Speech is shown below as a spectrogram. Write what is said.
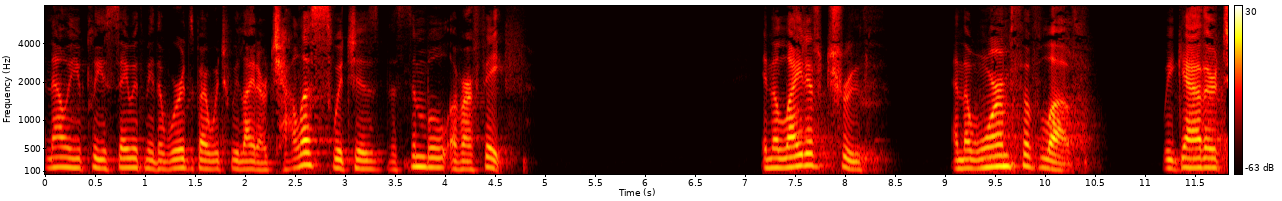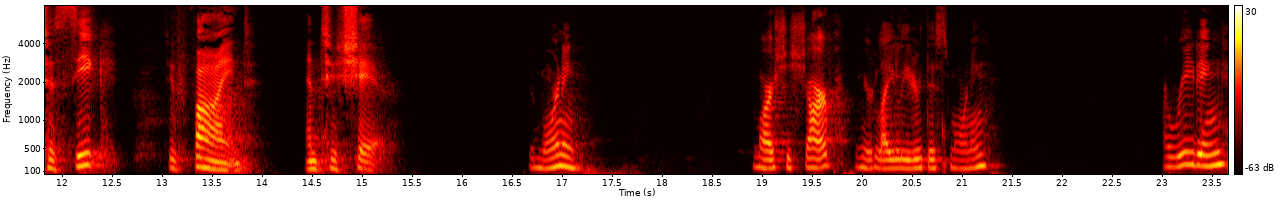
And now, will you please say with me the words by which we light our chalice, which is the symbol of our faith? In the light of truth and the warmth of love, we gather to seek, to find, and to share. Good morning. Marcia Sharp, I'm your lay leader this morning. Our reading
